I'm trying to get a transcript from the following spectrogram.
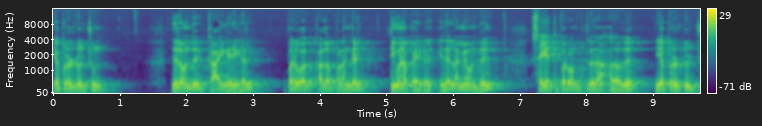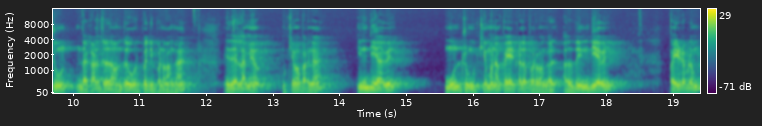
ஏப்ரல் டு ஜூன். இதில் வந்து காய்கறிகள் பருவகால பழங்கள் தீவனப் பயிர்கள் இது எல்லாமே வந்து சையத்து பருவத்தில் தான் அதாவது ஏப்ரல் டு ஜூன் இந்த காலத்தில் தான் வந்து உற்பத்தி பண்ணுவாங்க. இது எல்லாமே முக்கியமாக பாருங்கள் இந்தியாவில் மூன்று முக்கியமான பயிர்கால பருவங்கள். அதாவது இந்தியாவில் பயிரிடப்படும்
